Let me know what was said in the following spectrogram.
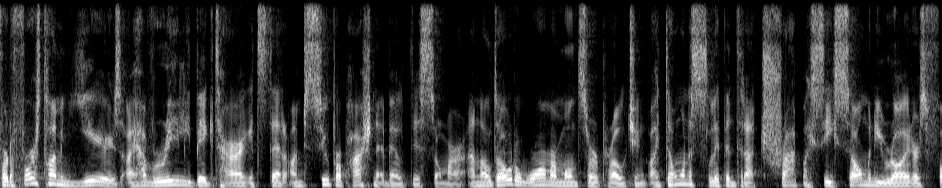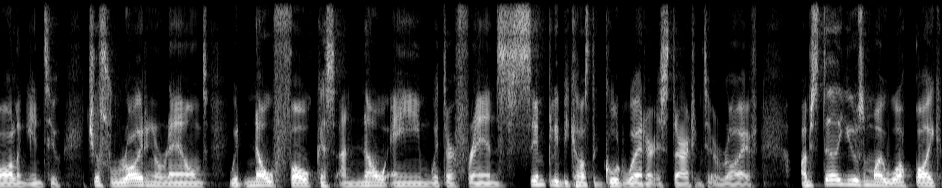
For the first time in years, I have really big targets that I'm super passionate about this summer. And although the warmer months are approaching, I don't want to slip into that trap I see so many riders falling into, just riding around with no focus and no aim with their friends simply because the good weather is starting to arrive. I'm still using my Wattbike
